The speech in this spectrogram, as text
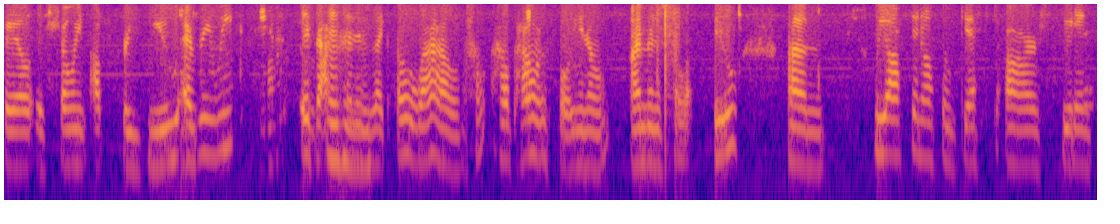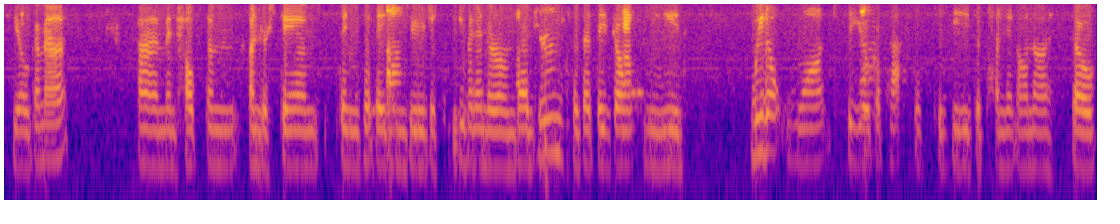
fail is showing up for you every week, it that kind of is like, oh wow, how how powerful, you know, I'm going to show up too. Um, we often also gift our students yoga mats um, and help them understand things that they can do just even in their own bedroom, so that they don't need. We don't want the yoga practice to be dependent on us. So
